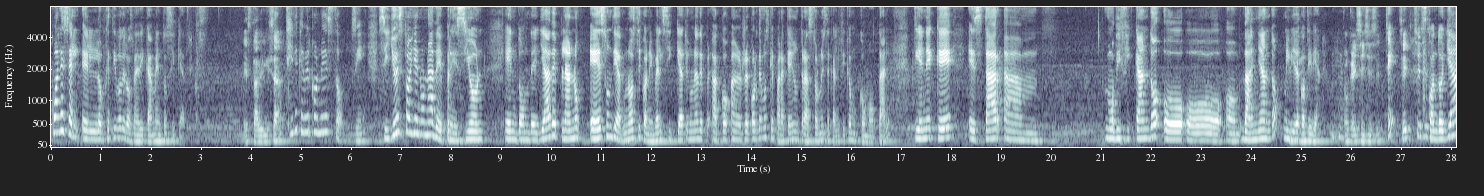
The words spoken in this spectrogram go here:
¿Cuál es el, el objetivo de los medicamentos psiquiátricos? Estabilizar. Tiene que ver con esto, ¿sí? Si yo estoy en una depresión, en donde ya de plano es un diagnóstico a nivel psiquiátrico. Una recordemos que para que haya un trastorno y se califique como tal, tiene que estar modificando o, dañando mi vida cotidiana. Ok, sí, sí, sí. ¿Sí? Sí, sí, Cuando ya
